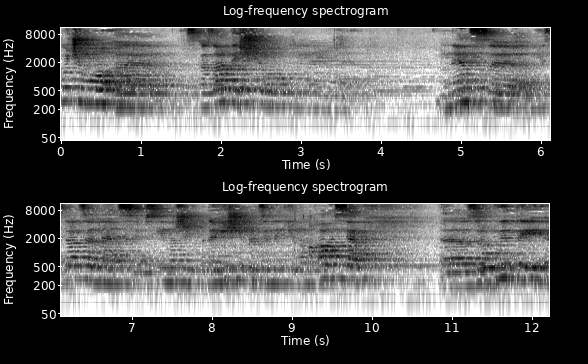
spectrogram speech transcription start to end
Хочемо е, сказати, що е, адміністрація НЕНС, всі наші педагогічні працівники намагалися е, зробити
